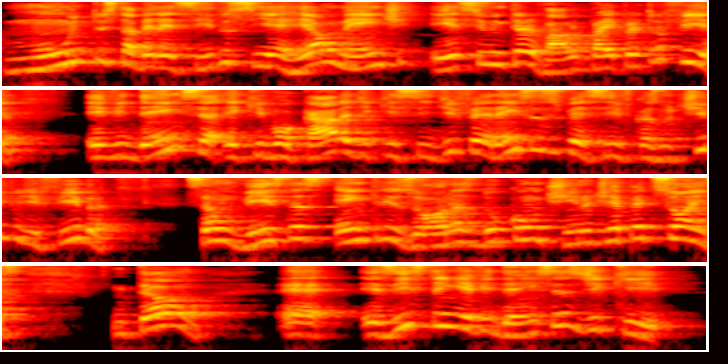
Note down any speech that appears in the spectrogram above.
muito estabelecido se é realmente esse o intervalo para hipertrofia. Evidência equivocada de que se diferenças específicas no tipo de fibra são vistas entre zonas do contínuo de repetições. Então, é, existem evidências de que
